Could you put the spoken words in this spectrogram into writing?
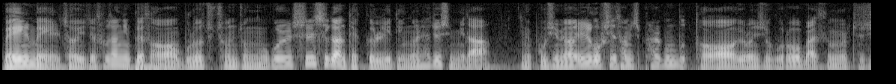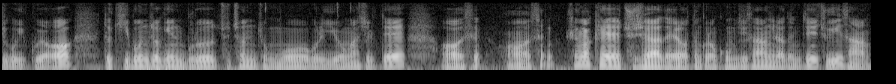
매일매일 저희 이제 소장님께서 무료 추천 종목을 실시간 댓글 리딩을 해주십니다. 여기 보시면 7시 38분부터 이런 식으로 말씀을 주시고 있고요. 또 기본적인 무료 추천 종목을 이용하실 때 어, 세- 어, 생- 생각해 주셔야 될 어떤 그런 공지사항이라든지 주의사항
